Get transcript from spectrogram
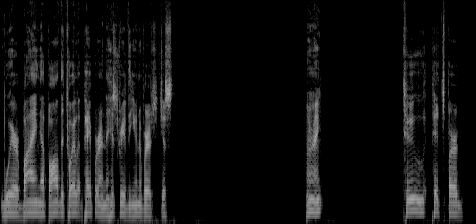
we're buying up all the toilet paper in the history of the universe. Just, all right. Two Pittsburgh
